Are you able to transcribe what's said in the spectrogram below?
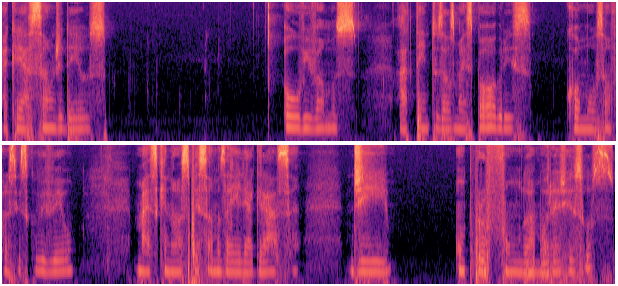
a criação de Deus, ou vivamos atentos aos mais pobres, como São Francisco viveu, mas que nós peçamos a Ele a graça de um profundo amor a Jesus.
